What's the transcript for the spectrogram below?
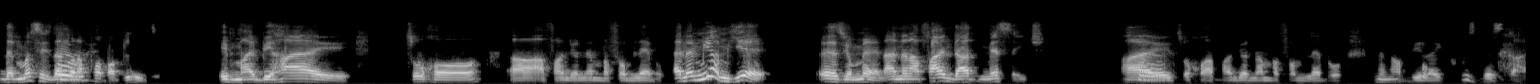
the message that's gonna mm. pop up late it might be hi Soho uh, I found your number from Lebo and then me I'm here as your man and then I find that message Hi, so I found your number from Lebo. And then I'll be like, who's this guy?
